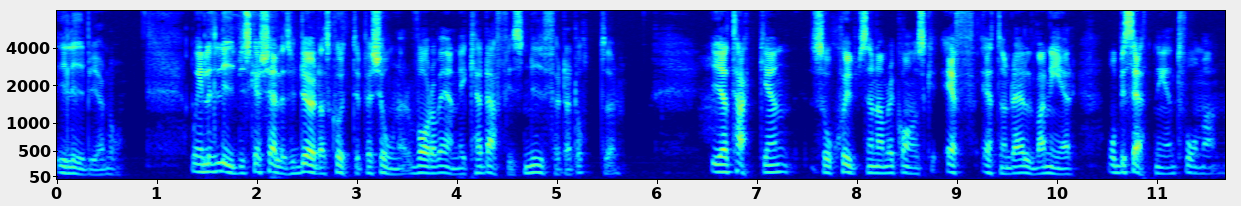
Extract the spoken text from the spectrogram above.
i Libyen då. Och enligt libyska källor så dödas 70 personer, varav en är Gaddafis nyfödda dotter. I attacken så skjuts en amerikansk F111 ner och besättningen, två man,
